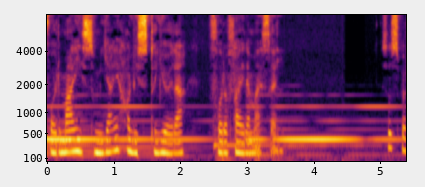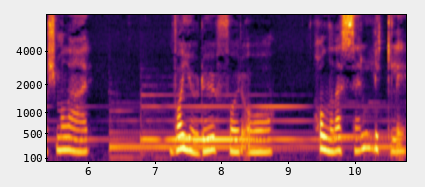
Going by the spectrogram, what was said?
for meg som jeg har lyst til å gjøre for å feire meg selv. Så spørsmålet er hva gjør du for å holde deg selv lykkelig?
